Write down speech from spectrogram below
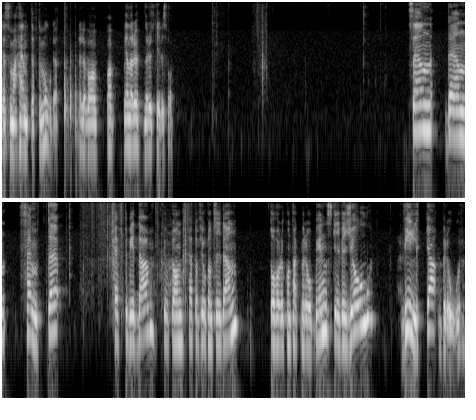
det som har hänt efter mordet? Eller vad, vad menar du när du skriver så? Sen den femte eftermiddag, 13-14 tiden, då har du kontakt med Robin, skriver Joe. vilka bror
